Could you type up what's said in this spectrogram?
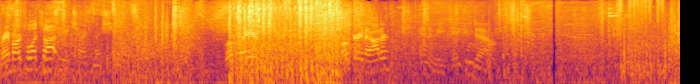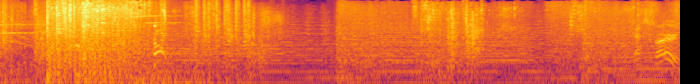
Rampart's one shot. Recharge my shields. Look right here. Okay, got her. Enemy taken down. Yes, sir.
